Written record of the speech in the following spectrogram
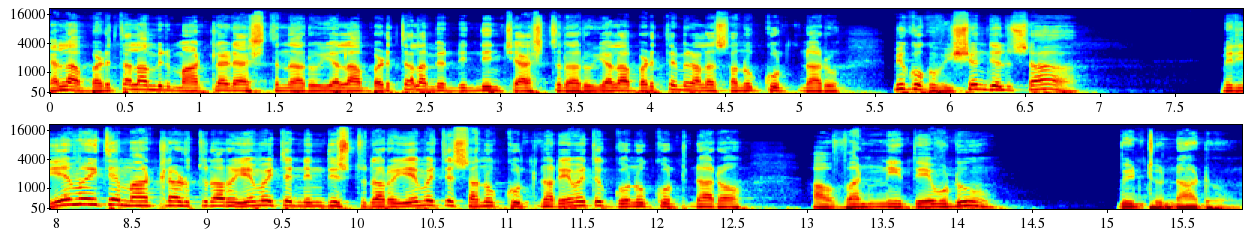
ఎలా పడితే అలా మీరు మాట్లాడేస్తున్నారు? ఎలా పడితే అలా మీరు నిందించేస్తున్నారు? ఎలా పడితే మీరు అలా సనుక్కుంటున్నారు మీకు ఒక విషయం తెలుసా? మీరు ఏమైతే మాట్లాడుతున్నారో ఏమైతే నిందిస్తున్నారో ఏమైతే సనుక్కుంటున్నారో ఏమైతే గొనుక్కుంటున్నారో అవన్నీ దేవుడు వింటున్నాడు.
